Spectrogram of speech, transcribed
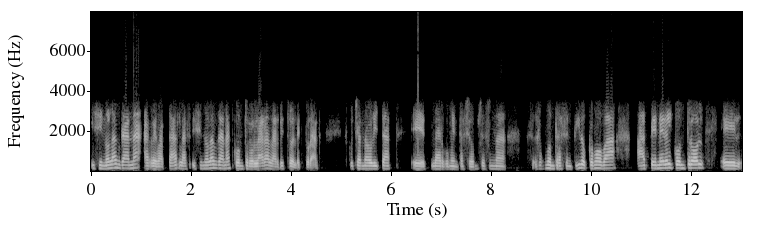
y si no las gana, arrebatarlas y si no las gana, controlar al árbitro electoral. Escuchando ahorita eh, la argumentación, pues es, una, es un contrasentido. ¿Cómo va a tener el control eh,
